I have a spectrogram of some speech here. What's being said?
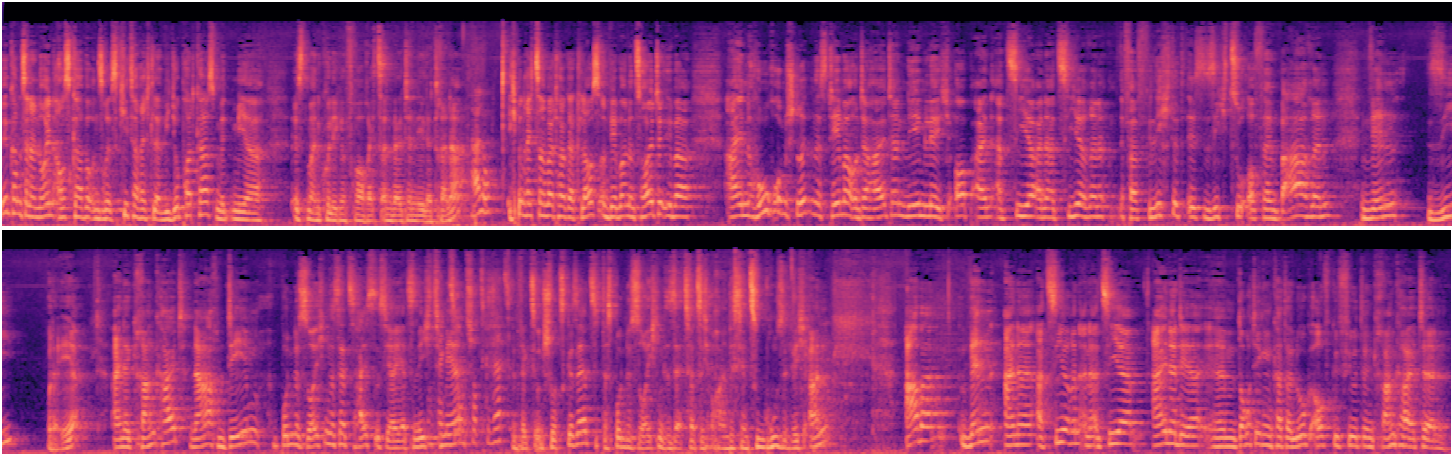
Willkommen zu einer neuen Ausgabe unseres Kita-Rechtler Videopodcasts. Mit mir ist meine Kollegin Frau Rechtsanwältin Nele Trenner. Hallo. Ich bin Rechtsanwalt Holger Klaus und wir wollen uns heute über ein hochumstrittenes Thema unterhalten, nämlich ob ein Erzieher, eine Erzieherin verpflichtet ist, sich zu offenbaren, wenn sie oder er eine Krankheit nach dem Bundesseuchengesetz heißt es ja jetzt nicht Infektionsschutzgesetz. mehr. Infektionsschutzgesetz. Das Bundesseuchengesetz hört sich auch ein bisschen zu gruselig an. Aber wenn eine Erzieherin, ein Erzieher eine der im dortigen Katalog aufgeführten Krankheiten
